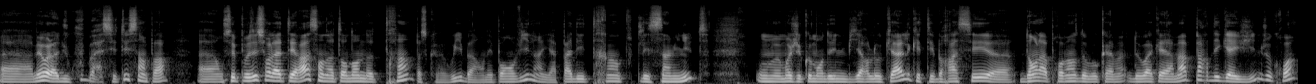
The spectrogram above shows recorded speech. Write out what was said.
Euh, mais voilà, du coup, bah, c'était sympa. Euh, on s'est posé sur la terrasse en attendant notre train, parce que oui, bah, on n'est pas en ville, hein. il n'y a pas des trains toutes les 5 minutes. Moi, j'ai commandé une bière locale qui était brassée dans la province de, Wakayama par des gaijins, je crois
